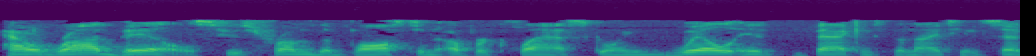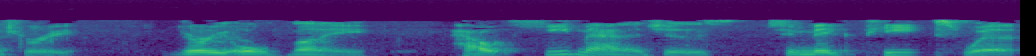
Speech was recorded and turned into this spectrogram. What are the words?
how Rod Bales, who's from the Boston upper class going well in, back into the 19th century, very old money, how he manages to make peace with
